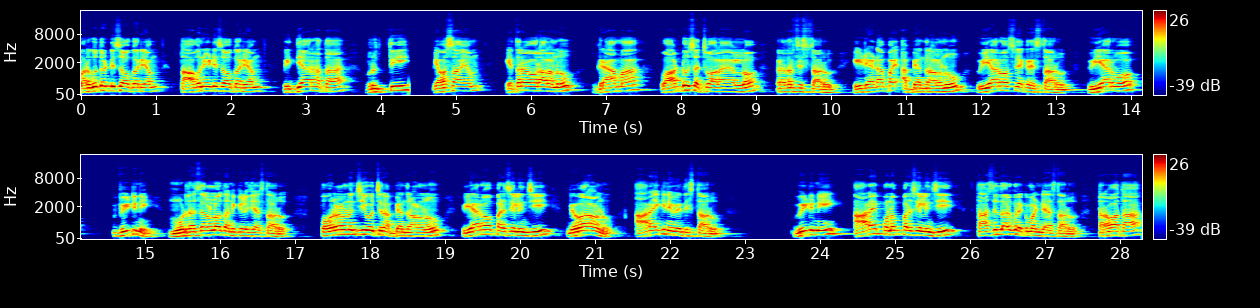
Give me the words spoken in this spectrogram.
మరుగుదొడ్డి సౌకర్యం తాగునీటి సౌకర్యం విద్యార్హత వృత్తి వ్యవసాయం ఇతర వివరాలను గ్రామ వార్డు సచివాలయాల్లో ప్రదర్శిస్తారు. ఈ డేటాపై అభ్యంతరాలను విఆర్ఓ స్వీకరిస్తారు. విఆర్ఓ వీటిని మూడు దశలలో తనిఖీలు చేస్తారు. పౌరుల నుంచి వచ్చిన అభ్యంతరాలను విఆర్ఓ పరిశీలించి వివరాలను ఆర్ఐకి నివేదిస్తారు. వీటిని ఆర్ఐ పునఃపరిశీలించి తహసీల్దార్కు రికమెండ్ చేస్తారు. తర్వాత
